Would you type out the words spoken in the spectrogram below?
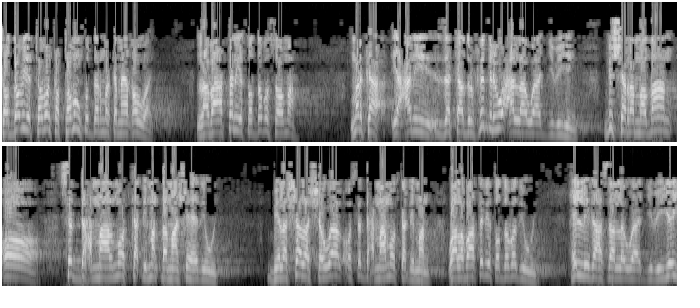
toddoba iyo tobanka toban ku dar marka meeqo waay. Labaatan iyo toddoba sooma marka yacni zakaatulfidri waxaa la waajibiyey bisha ramadaan oo saddex maalmood ka dhiman dhammaanshaheedii wey bilashada shawaal oo saddex maalmood ka dhiman waa labaatan iyo toddobadii wey xilligaasaa la waajibiyey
